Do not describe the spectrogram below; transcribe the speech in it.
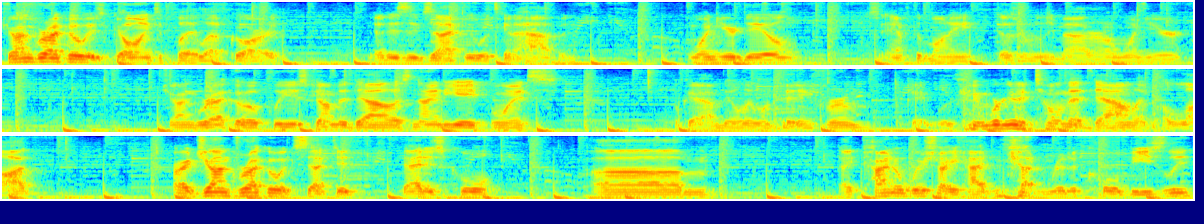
John Greco is going to play left guard. That is exactly what's going to happen. One year deal. Let's amp the money. Doesn't really matter on one year. John Greco, please come to Dallas. 98 points. Okay, I'm the only one bidding for him. Okay, we're, we're to tone that down like a lot. All right, John Greco accepted. That is cool. Um, I kind of wish I hadn't gotten rid of Cole Beasley.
